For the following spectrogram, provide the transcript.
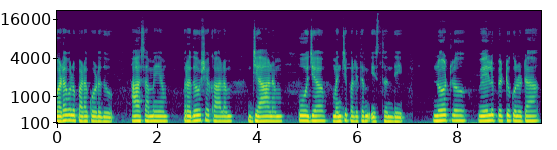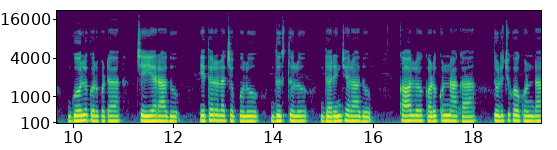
గొడవలు పడకూడదు. ఆ సమయం ప్రదోషకాలం ధ్యానం పూజ మంచి ఫలితం ఇస్తుంది. నోట్లో వేలు పెట్టుకొనుట గోలు కొరుకుట చెయ్యరాదు. ఇతరుల చెప్పులు దుస్తులు ధరించరాదు. కాళ్ళు కడుక్కున్నాక తుడుచుకోకుండా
